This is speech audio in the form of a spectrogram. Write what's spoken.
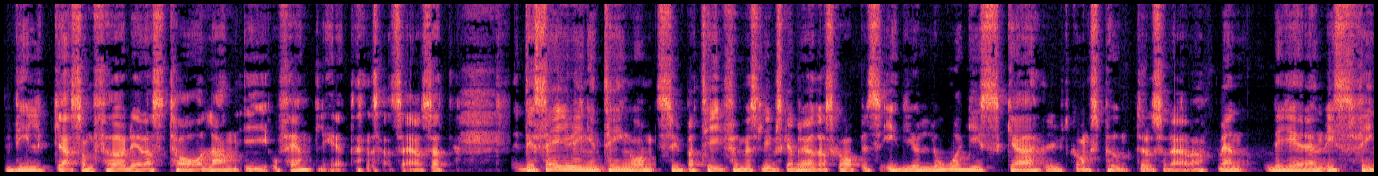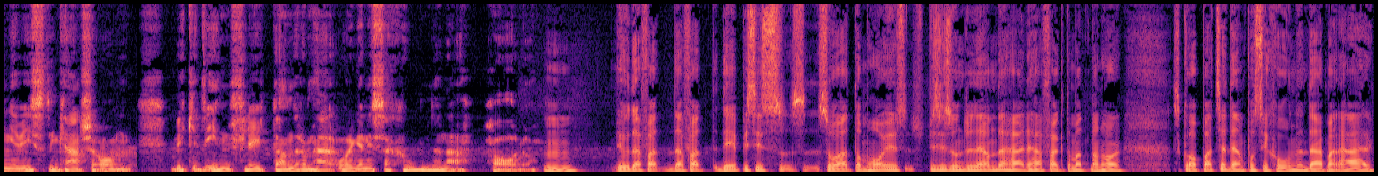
vilka som för deras talan i offentligheten. Så att säga. Så att, det säger ju ingenting om sympati för Muslimska brödraskapets ideologiska utgångspunkter och sådär. Men det ger en viss fingervisning kanske om vilket inflytande de här organisationerna har. Då. Mm. Jo, därför att, därför att det är precis så att de har ju, precis som du nämnde här, det här faktum att man har skapat sig den positionen där man är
